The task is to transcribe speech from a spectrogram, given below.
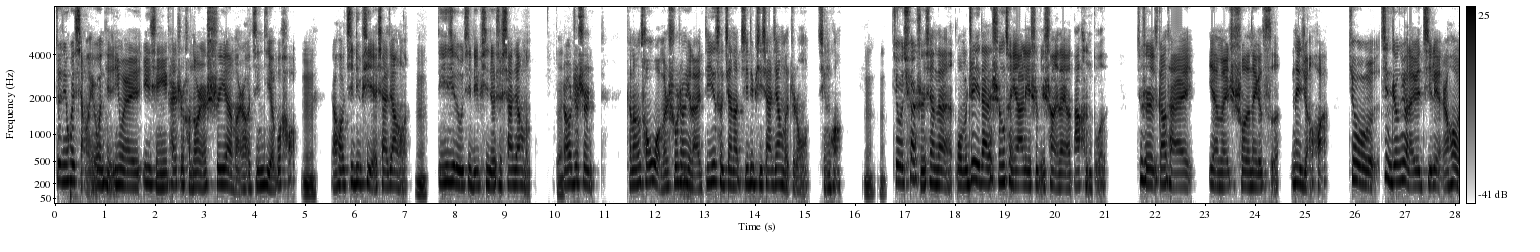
最近会想的一个问题。因为疫情一开始，很多人失业嘛，然后经济也不好，嗯，然后 GDP 也下降了，嗯，第一季度 GDP 就是下降的嘛，对。然后这是可能从我们出生以来第一次见到 GDP 下降的这种情况，嗯嗯，就确实现在我们这一代的生存压力是比上一代要大很多的。就是刚才 E M H 说的那个词“内卷化”，就竞争越来越激烈。然后，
